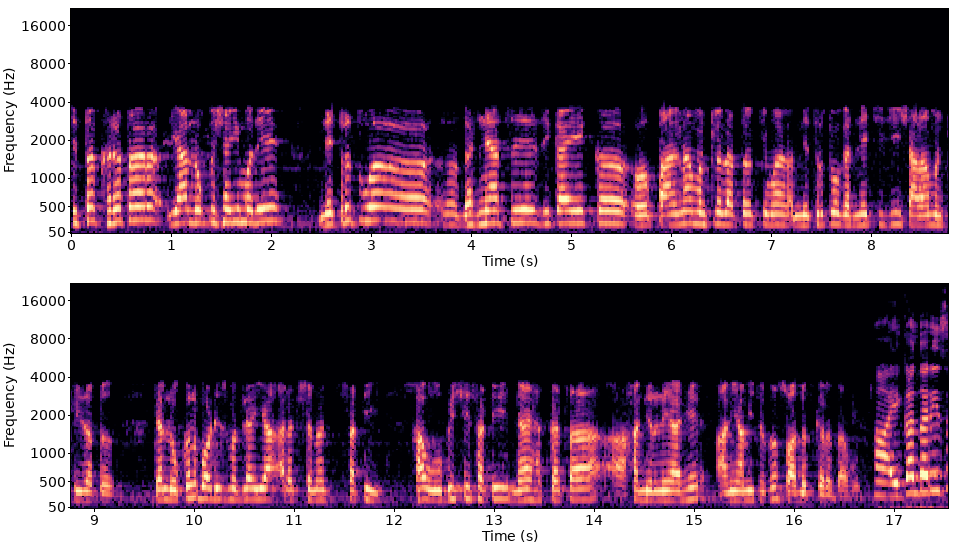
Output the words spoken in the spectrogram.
तिथं खरं तर या लोकशाहीमध्ये नेतृत्व घडण्याचे जे काय एक पाळणा म्हटलं जातं किंवा नेतृत्व घडण्याची जी शाळा म्हटली जातं त्या लोकल बॉडीज मधल्या या आरक्षणासाठी हा ओबीसी साठी न्याय हक्काचा हा निर्णय आहे आणि आम्ही त्याचं स्वागत करत आहोत. हा एकंदरीत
